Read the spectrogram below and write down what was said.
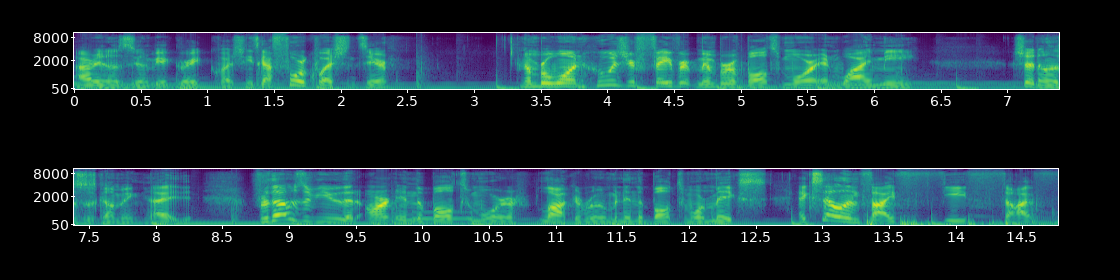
I already know this is going to be a great question. He's got four questions here. Number one Who is your favorite member of Baltimore and why me? I should have known this was coming. I, for those of you that aren't in the Baltimore locker room and in the Baltimore mix, Excel and Thith,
